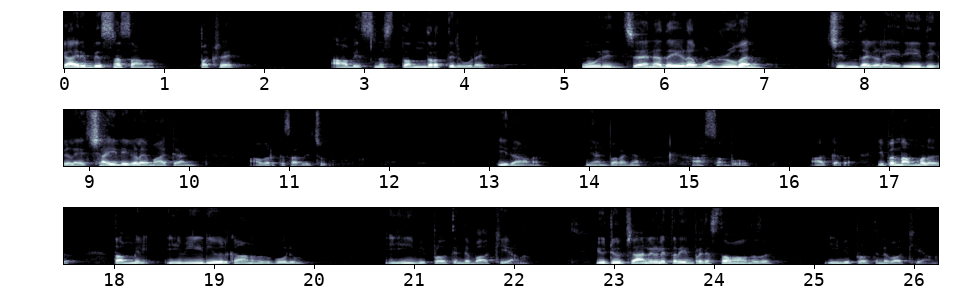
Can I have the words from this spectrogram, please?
കാര്യം ബിസിനസ്സാണ്. പക്ഷേ ആ ബിസിനസ് തന്ത്രത്തിലൂടെ ഒരു ജനതയുടെ മുഴുവൻ ചിന്തകളെ രീതികളെ ശൈലികളെ മാറ്റാൻ അവർക്ക് സാധിച്ചു. ഇതാണ് ഞാൻ പറഞ്ഞ ആ സംഭവം ആ കഥ. ഇപ്പം നമ്മൾ തമ്മിൽ ഈ വീഡിയോയിൽ കാണുന്നത് പോലും ഈ വിപ്ലവത്തിന്റെ ബാക്കിയാണ്. യൂട്യൂബ് ചാനലുകൾ ഇത്രയും പ്രശസ്തമാവുന്നത് ഈ വിപ്ലവത്തിന്റെ ബാക്കിയാണ്.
